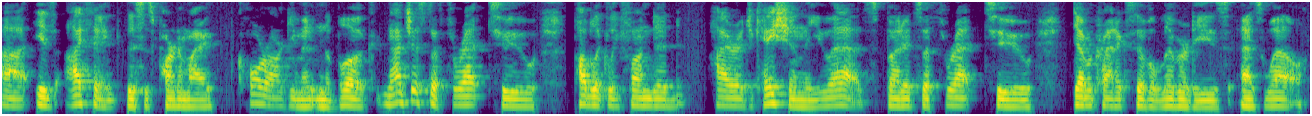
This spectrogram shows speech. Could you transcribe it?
uh, is, I think, this is part of my core argument in the book, not just a threat to publicly funded higher education in the US, but it's a threat to democratic civil liberties as well.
